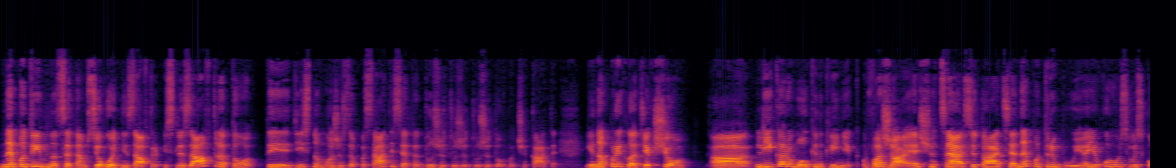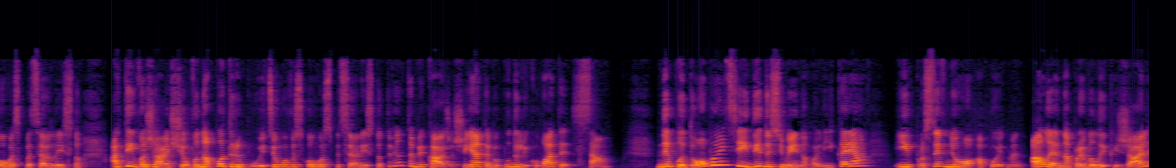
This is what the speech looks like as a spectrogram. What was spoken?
не потрібно це там сьогодні, завтра, післязавтра, то ти дійсно можеш записатися та дуже-дуже дуже довго чекати. І, наприклад, якщо лікар Walking Clinic вважає, що ця ситуація не потребує якогось військового спеціаліста, а ти вважаєш, що вона потребує цього військового спеціаліста, то він тобі каже, що я тебе буду лікувати сам. Не подобається, йди до сімейного лікаря і проси в нього апойтмент. Але на превеликий жаль,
